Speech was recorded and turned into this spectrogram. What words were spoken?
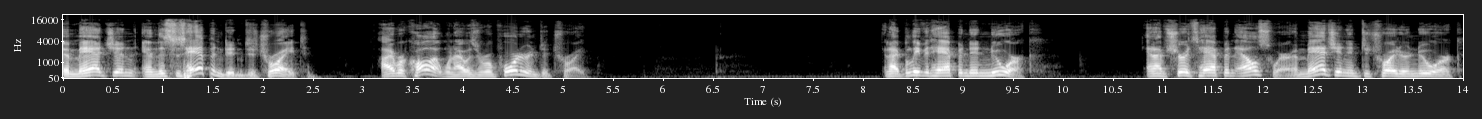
imagine, and this has happened in Detroit. I recall it when I was a reporter in Detroit. And I believe it happened in Newark. And I'm sure it's happened elsewhere. Imagine in Detroit or Newark,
